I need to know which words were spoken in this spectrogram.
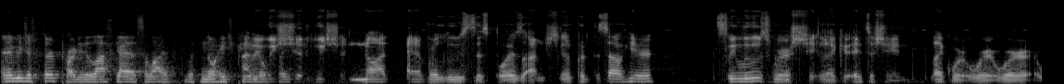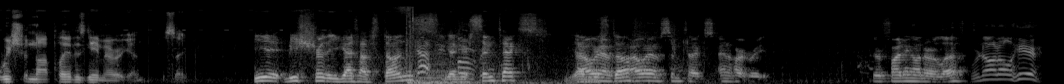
and then we just third party the last guy that's alive with no HP, I mean, no we plate. should we should not ever lose this, boys. I'm just gonna put this out here. If we lose, we're a sh- like it's a shame. Like we're we're we're we should not play this game ever again. Just saying. Be, be sure that you guys have stuns, Gas is you have your moving. Semtex, you I have only your have, stuff. I only have Semtex and heart rate. They're fighting on our left. We're not all here.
